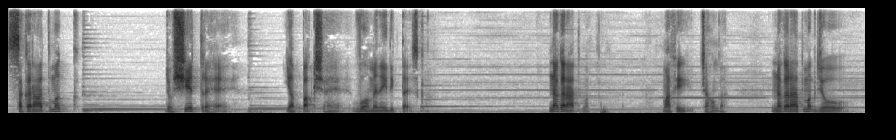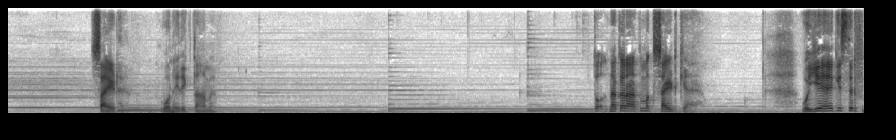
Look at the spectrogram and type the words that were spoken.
सकारात्मक जो क्षेत्र है या पक्ष है, वो हमें नहीं दिखता इसका। नकारात्मक, माफ़ी चाहूँगा। नकारात्मक जो साइड है, वो नहीं दिखता हमें। तो नकारात्मक साइड क्या है? वो ये है कि सिर्फ़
